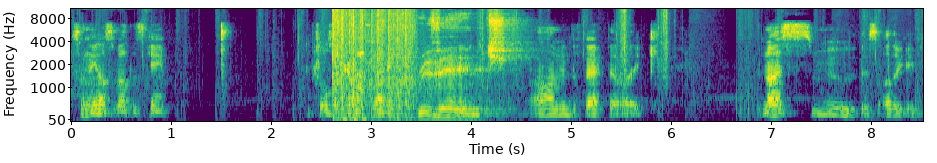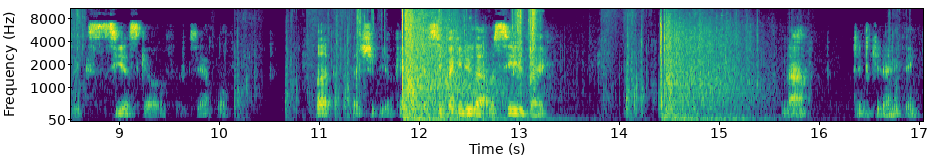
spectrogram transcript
Something else about this game? Controls are kind of funny. Revenge. Um, and the fact that, like, they're not as smooth as other games like CSGO, for example. But that should be okay. Let's see if I can do that. Let's see if I... Nah, didn't get anything.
